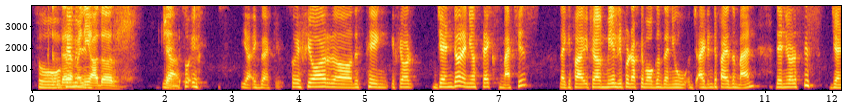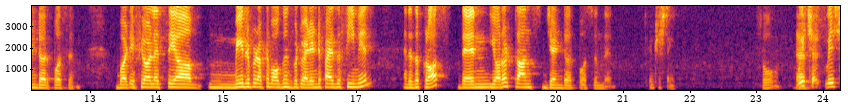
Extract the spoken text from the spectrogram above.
So and there are many feminine- other yeah so if yeah exactly. So if your uh, this thing if your gender and your sex matches like if i if you have male reproductive organs and you identify as a man then you're a cisgender person. But if you're let's say a male reproductive organs but you identify as a female and there's a cross then you're a transgender person then. Interesting. So Which which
